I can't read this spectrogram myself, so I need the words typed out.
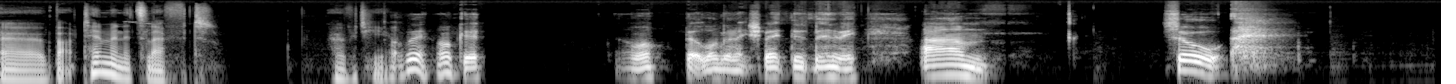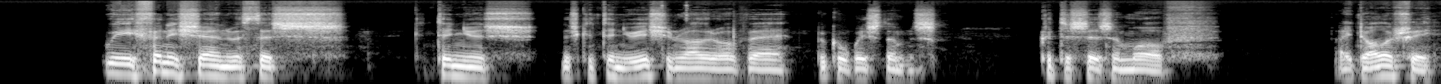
uh, about 10 minutes left. Over to you. Okay, okay. Oh, well, a bit longer than expected, but anyway. Um, so, we finish in with this continuous this continuation rather of uh, Book of Wisdom's criticism of idolatry.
